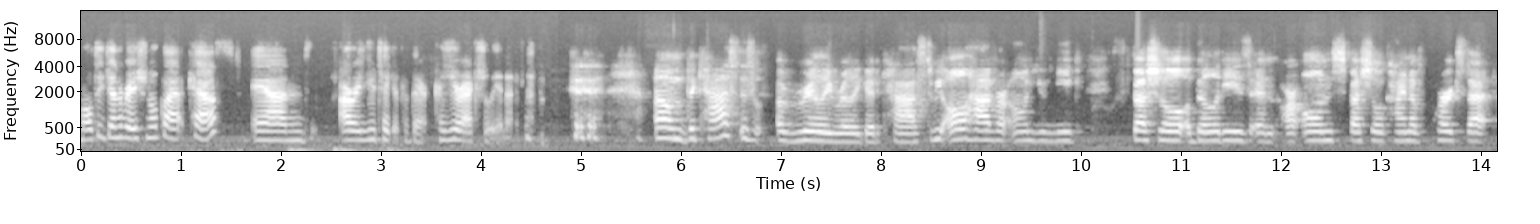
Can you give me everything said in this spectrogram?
multi generational cast. And Ari, you take it from there because you're actually in it. um, the cast is a really, really good cast. We all have our own unique special abilities and our own special kind of quirks that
